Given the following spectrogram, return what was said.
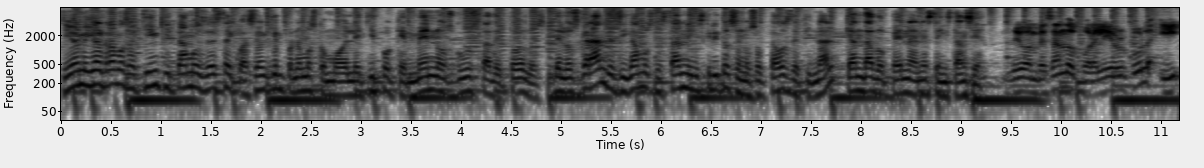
Señor Miguel Ramos, ¿a quién quitamos de esta ecuación? ¿Quién ponemos como el equipo que menos gusta de todos los, de los grandes, digamos, que están inscritos en los octavos de final, que han dado pena en esta instancia? Digo, empezando por el Liverpool y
